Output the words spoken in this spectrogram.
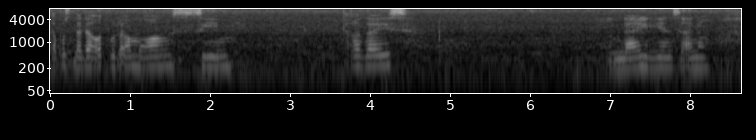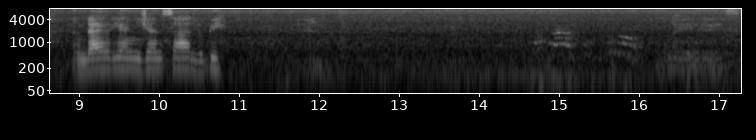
tapos nadaot po na mo ang sim. Taka guys. Ang dahil yan sa ano. Ang dahil yan dyan sa lubi. Ayan. Guys.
